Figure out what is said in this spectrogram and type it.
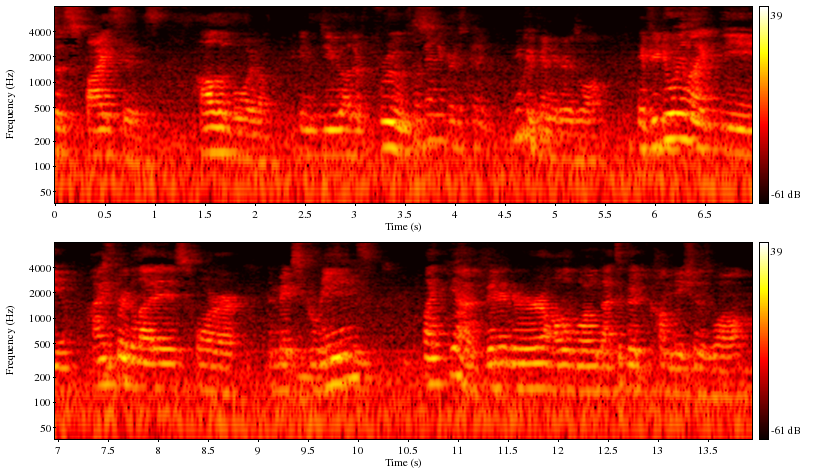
So spices, olive oil, you can do other So fruits. vinegar is good. You can do vinegar as well. If you're doing like the iceberg lettuce or the mixed greens, like yeah, vinegar, olive oil, that's a good combination as well.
